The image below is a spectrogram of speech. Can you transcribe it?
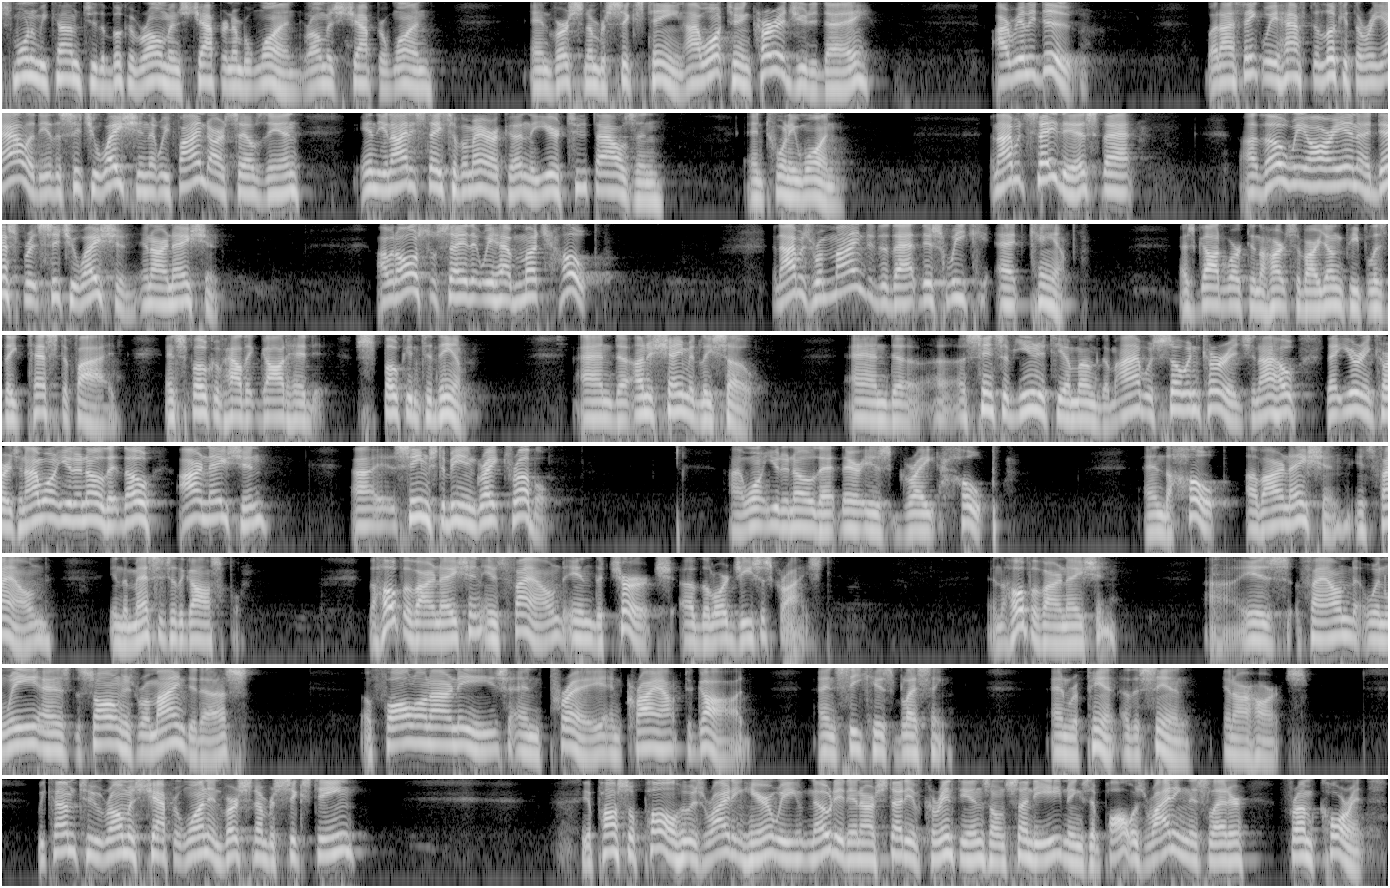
This morning we come to the book of Romans, chapter number 1. Romans chapter 1 and verse number 16. I want to encourage you today. I really do. But I think we have to look at the reality of the situation that we find ourselves in in the United States of America in the year 2021. And I would say this that uh, though we are in a desperate situation in our nation, I would also say that we have much hope. And I was reminded of that this week at camp as God worked in the hearts of our young people as they testified and spoke of how that God had spoken to them and uh, unashamedly so and uh, a sense of unity among them. I was so encouraged, and I hope that you're encouraged. And I want you to know that though our nation uh, seems to be in great trouble, I want you to know that there is great hope. And the hope of our nation is found in the message of the gospel. The hope of our nation is found in the church of the Lord Jesus Christ. And the hope of our nation uh, is found when we, as the song has reminded us, fall on our knees and pray and cry out to God and seek His blessing and repent of the sin in our hearts. We come to Romans chapter 1 and verse number 16. The Apostle Paul, who is writing here, we noted in our study of Corinthians on Sunday evenings that Paul was writing this letter from Corinth.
